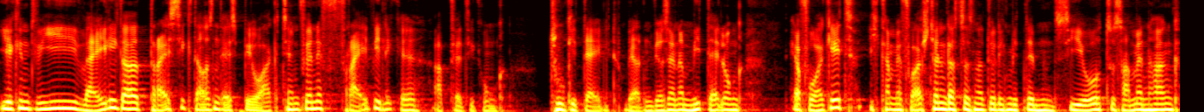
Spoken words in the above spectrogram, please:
irgendwie, weil da 30.000 SBO-Aktien für eine freiwillige Abfertigung zugeteilt werden, wie aus einer Mitteilung hervorgeht. Ich kann mir vorstellen, dass das natürlich mit dem CEO-Zusammenhang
